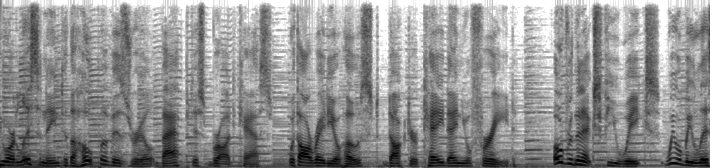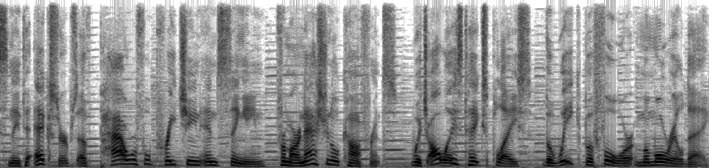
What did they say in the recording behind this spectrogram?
You are listening to the Hope of Israel Baptist broadcast with our radio host, Dr. K. Daniel Fried. Over the next few weeks, we will be listening to excerpts of powerful preaching and singing from our national conference, which always takes place the week before Memorial Day.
